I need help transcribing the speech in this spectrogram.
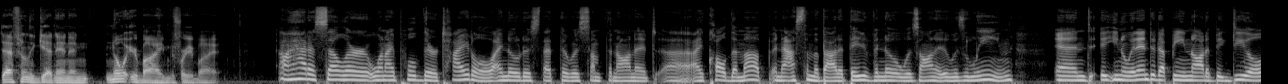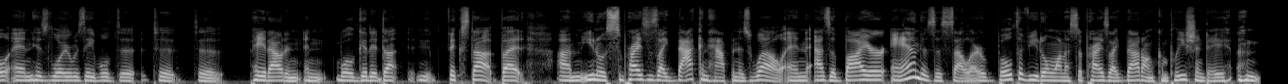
definitely get in and know what you're buying before you buy it. I had a seller when I pulled their title. I noticed that there was something on it. Uh, I called them up and asked them about it. They didn't even know it was on it. It was a lien, and it, you know it ended up being not a big deal. And his lawyer was able to to to pay it out and, and well get it done fixed up. But um, you know surprises like that can happen as well. And as a buyer and as a seller, both of you don't want a surprise like that on completion day.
